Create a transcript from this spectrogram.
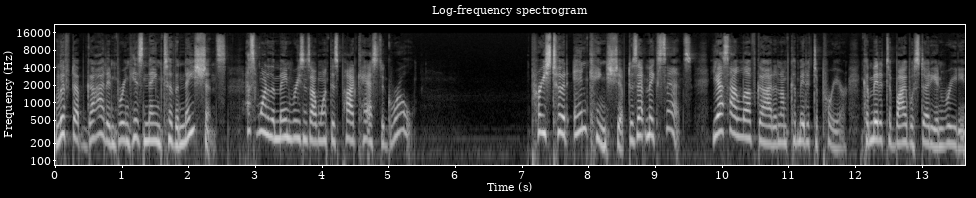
lift up God and bring his name to the nations. That's one of the main reasons I want this podcast to grow priesthood and kingship. Does that make sense? Yes, I love God and I'm committed to prayer, committed to Bible study and reading,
